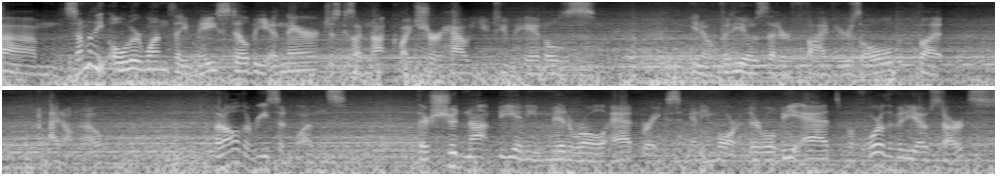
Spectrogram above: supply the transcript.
Um, some of the older ones, they may still be in there, just because I'm not quite sure how YouTube handles, you know, videos that are five years old, but I don't know. But all the recent ones, there should not be any mid-roll ad breaks anymore. There will be ads before the video starts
